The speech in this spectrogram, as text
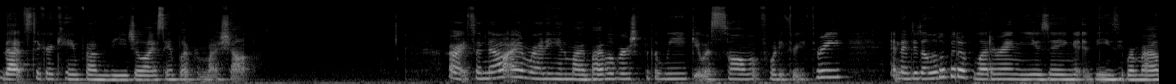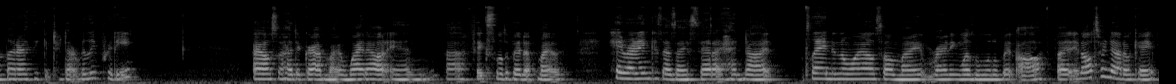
That sticker came from the July sampler from my shop. Alright, so now I am writing in my Bible verse for the week. It was Psalm 43.3 and I did a little bit of lettering using the zebra mildliner. I think it turned out really pretty. I also had to grab my whiteout and uh, fix a little bit of my handwriting because, as I said, I had not planned in a while, so my writing was a little bit off, but it all turned out okay.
